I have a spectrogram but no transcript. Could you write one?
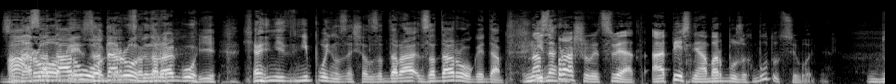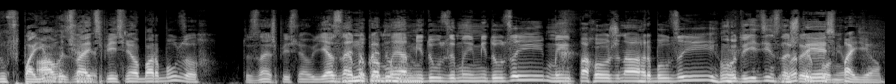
За А, дорогой, за дорогой, за дорогой. за Ну, дорогой. Я не, не понял, значит, за, дора- за дорогой, да. Нас И на- спрашивает Свят, а песни об арбузах будут сегодня? Ну, споем. А вы знаете песню об арбузах? Ты знаешь песню? Я знаю мы только мы придумаем. медузы, мы медузы, мы похожи на арбузы. Вот единственное, Вот что я помню. споем.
